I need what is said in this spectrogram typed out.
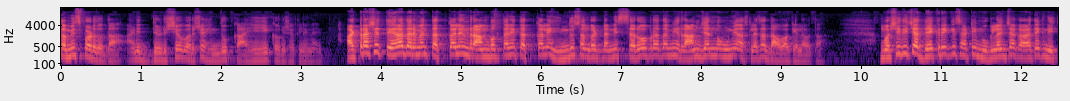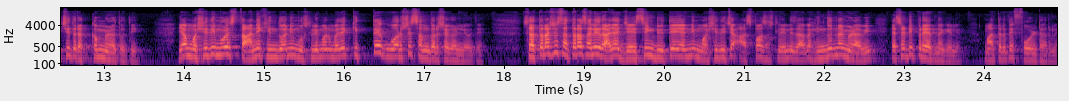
कमीच पडत होता आणि दीडशे वर्ष हिंदू काहीही करू शकले नाहीत. अठराशे तेरा दरम्यान तत्कालीन रामभक्तांनी तत्कालीन हिंदू संघटनांनी सर्वप्रथम ही राम जन्मभूमी असल्याचा दावा केला होता. मशिदीच्या देखरेखीसाठी मुघलांच्या काळात एक निश्चित रक्कम मिळत होती. या मशिदीमुळे स्थानिक हिंदू आणि मुस्लिमांमध्ये कित्येक वर्ष संघर्ष घडले होते. सतराशे सतरा साली राजा जयसिंग द्वितीय यांनी मशिदीच्या आसपास असलेली जागा हिंदूंना मिळावी यासाठी प्रयत्न केले. मात्र ते फोल ठरले.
